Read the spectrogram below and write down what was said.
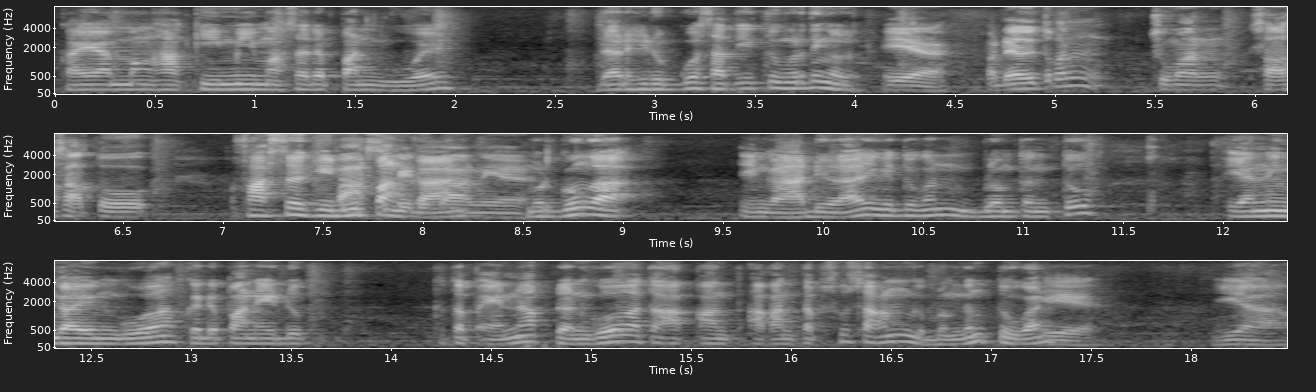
Kayak menghakimi masa depan gue dari hidup gue saat itu ngerti gak lu? Iya, padahal itu kan cuman salah satu fase kehidupan, kehidupan, kan. iya. Menurut gua nggak ya nggak adil aja gitu kan. Belum tentu yang ninggalin gua ke depan hidup tetap enak dan gua tak akan akan tetap susah kan belum tentu kan. Iya. Iya,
